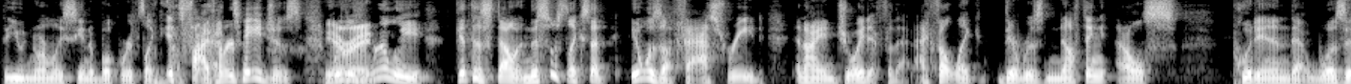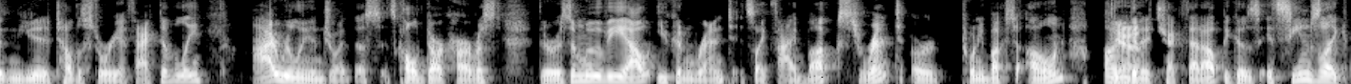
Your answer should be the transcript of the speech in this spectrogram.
that you normally see in a book where it's like it's 500 pages Yeah, right. really get this down. And this was like i said it was a fast read and i enjoyed it for that. I felt like there was nothing else put in that wasn't needed to tell the story effectively I really enjoyed this. It's called Dark Harvest. There is a movie out you can rent. It's like five bucks to rent or 20 bucks to own. I'm Yeah. going to check that out because it seems like,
